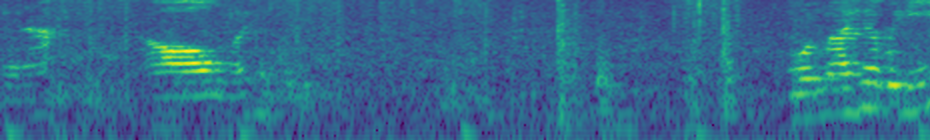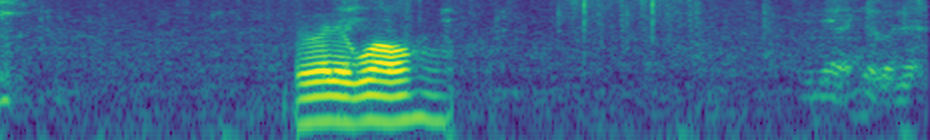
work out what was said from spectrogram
เดี๋ยวนะเอาไว้ถึง นมา เชื่อไปนี้เออเดี๋ยวกูเอาเนี่ยเชื่อไปเนี่ย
